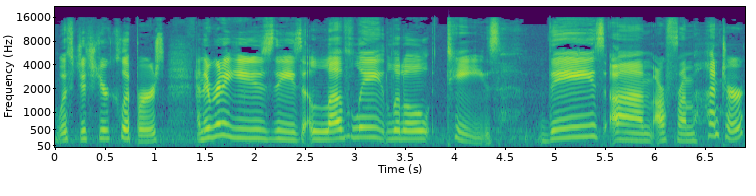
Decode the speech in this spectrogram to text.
with just your clippers and then we're going to use these lovely little tees. These um, are from Hunter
